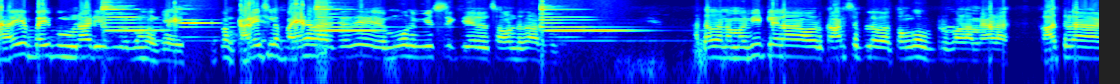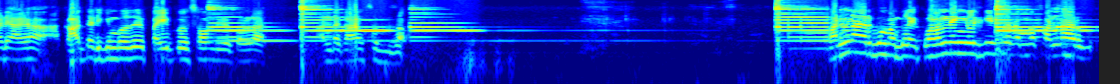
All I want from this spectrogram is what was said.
நிறைய பைப் முன்னாடி இருந்திருக்கும் மக்களே. இப்ப கடைசியில ஃபைனலா இருக்கிறது மூணு மியூசிக்கல் சவுண்டு தான் இருக்கு. அதாவது நம்ம வீட்ல எல்லாம் ஒரு கான்செப்ட்ல தொங்க விட்டுருக்கோம்ல மேல. காத்துல அடி காத்து அடிக்கும் போது பைப்பு சவுண்ட் இருக்கும்ல அந்த கான்செப்ட் தான். ஃபன்னா இருக்கும் மக்களே குழந்தைங்களுக்கு இன்னும் ரொம்ப ஃபன்னா இருக்கும்.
